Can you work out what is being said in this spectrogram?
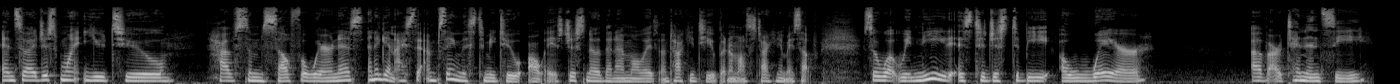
And so I just want you to have some self awareness. And again, I I'm saying this to me too, always. Just know that I'm always, I'm talking to you, but I'm also talking to myself. So what we need is to just to be aware of our tendency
